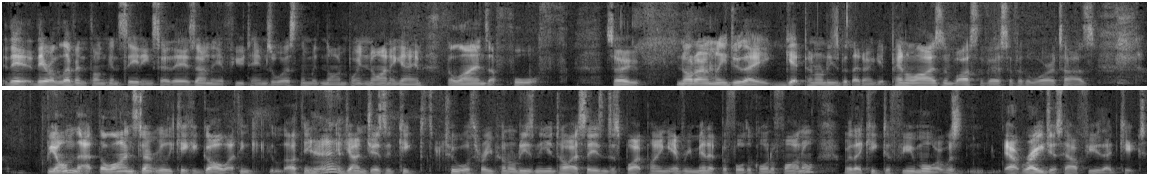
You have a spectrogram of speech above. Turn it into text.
They're, they're 11th on conceding, so there's only a few teams worse than with 9.9 a game. The Lions are fourth. So not only do they get penalties, but they don't get penalised, and vice versa for the Waratahs. Beyond that, the Lions don't really kick a goal. I think I think Yeah. Had kicked two or three penalties in the entire season, despite playing every minute before the quarter final, where they kicked a few more. It was outrageous how few they'd kicked.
